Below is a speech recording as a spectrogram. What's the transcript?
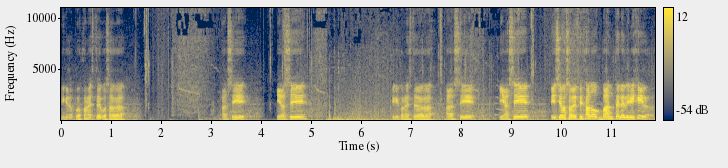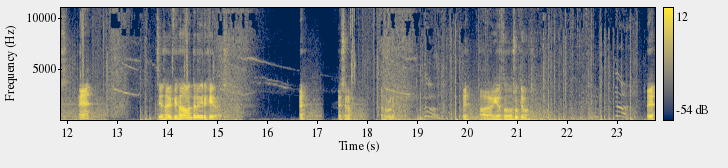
Y que después con este pues haga así y así. Y que con este haga así y así. Y si os habéis fijado, van teledirigidas. ¿Eh? Si os habéis fijado, van teledirigidas. Ese no. No sé por qué. Oye, ¿a dónde han ido estos dos últimos? Oye,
